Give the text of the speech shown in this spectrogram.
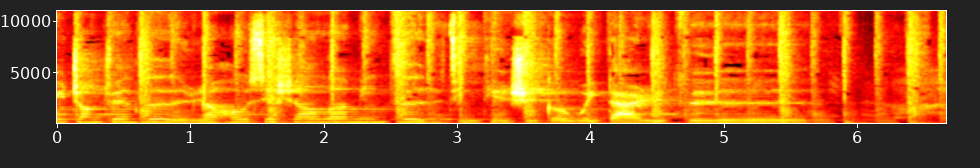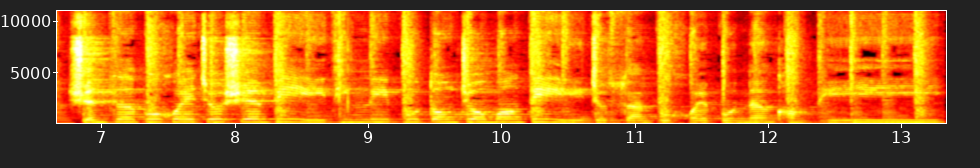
一张卷子，然后写上了名字。今天是个伟大日子。选择不会就选 B，听力不懂就蒙 D，就算不会不能空题。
